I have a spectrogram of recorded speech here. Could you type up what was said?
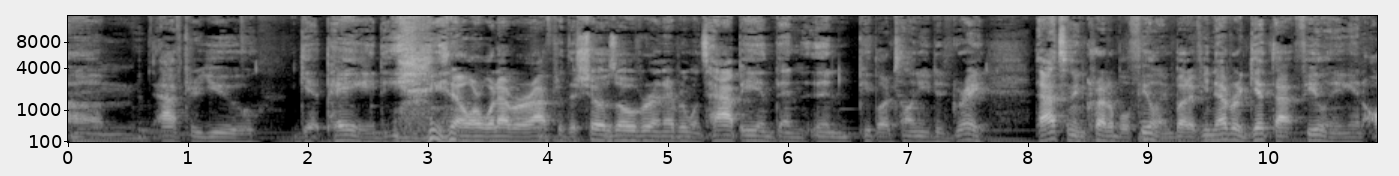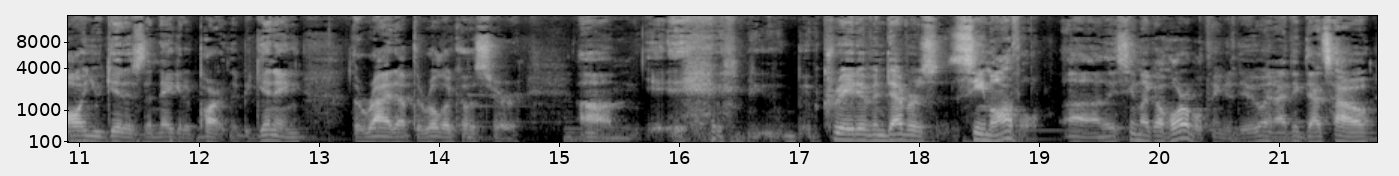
um, after you get paid, you know, or whatever, after the show's over and everyone's happy and then, then people are telling you you did great that's an incredible feeling. But if you never get that feeling and all you get is the negative part in the beginning, the ride up the roller coaster, um, creative endeavors seem awful. Uh, they seem like a horrible thing to do, and I think that's how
